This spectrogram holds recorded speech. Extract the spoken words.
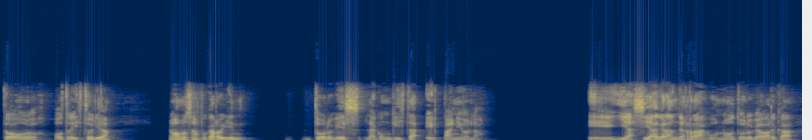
todo otra historia. Nos vamos a enfocar hoy en todo lo que es la conquista española. Eh, y así a grandes rasgos, ¿no? Todo lo que abarca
